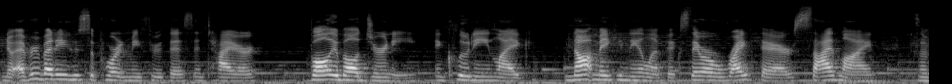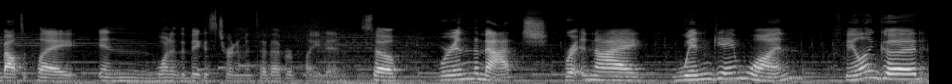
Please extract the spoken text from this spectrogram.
you know, everybody who supported me through this entire volleyball journey, including like not making the Olympics. They were right there, sideline, I'm about to play in one of the biggest tournaments I've ever played in. So we're in the match. Britt and I win game one, feeling good.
